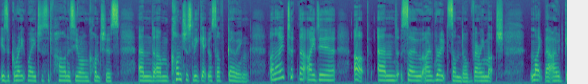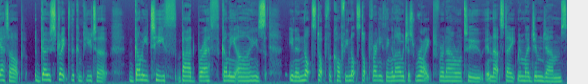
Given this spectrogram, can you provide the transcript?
is a great way to sort of harness your unconscious and um, consciously get yourself going. And I took that idea up, and so I wrote Sundog very much like that. I would get up, go straight to the computer, gummy teeth, bad breath, gummy eyes, you know, not stop for coffee, not stop for anything, and I would just write for an hour or two in that state in my gym jams.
